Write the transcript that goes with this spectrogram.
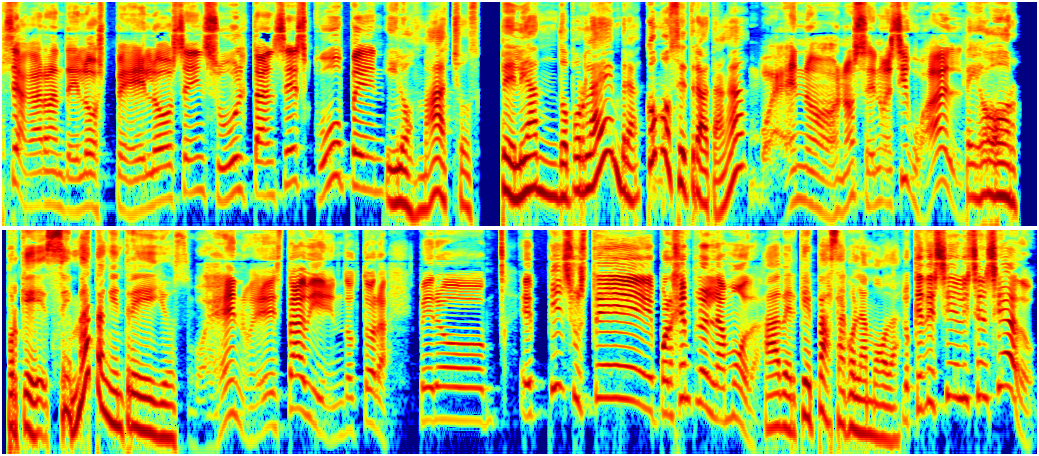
Se agarran de los pelos, se insultan, se escupen. ¿Y los machos peleando por la hembra? ¿Cómo se tratan, ah? Bueno, no sé, no es igual. Peor, porque se matan entre ellos. Bueno, está bien, doctora, pero eh, piense usted, por ejemplo, en la moda. A ver, ¿qué pasa con la moda? Lo que decía el licenciado.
